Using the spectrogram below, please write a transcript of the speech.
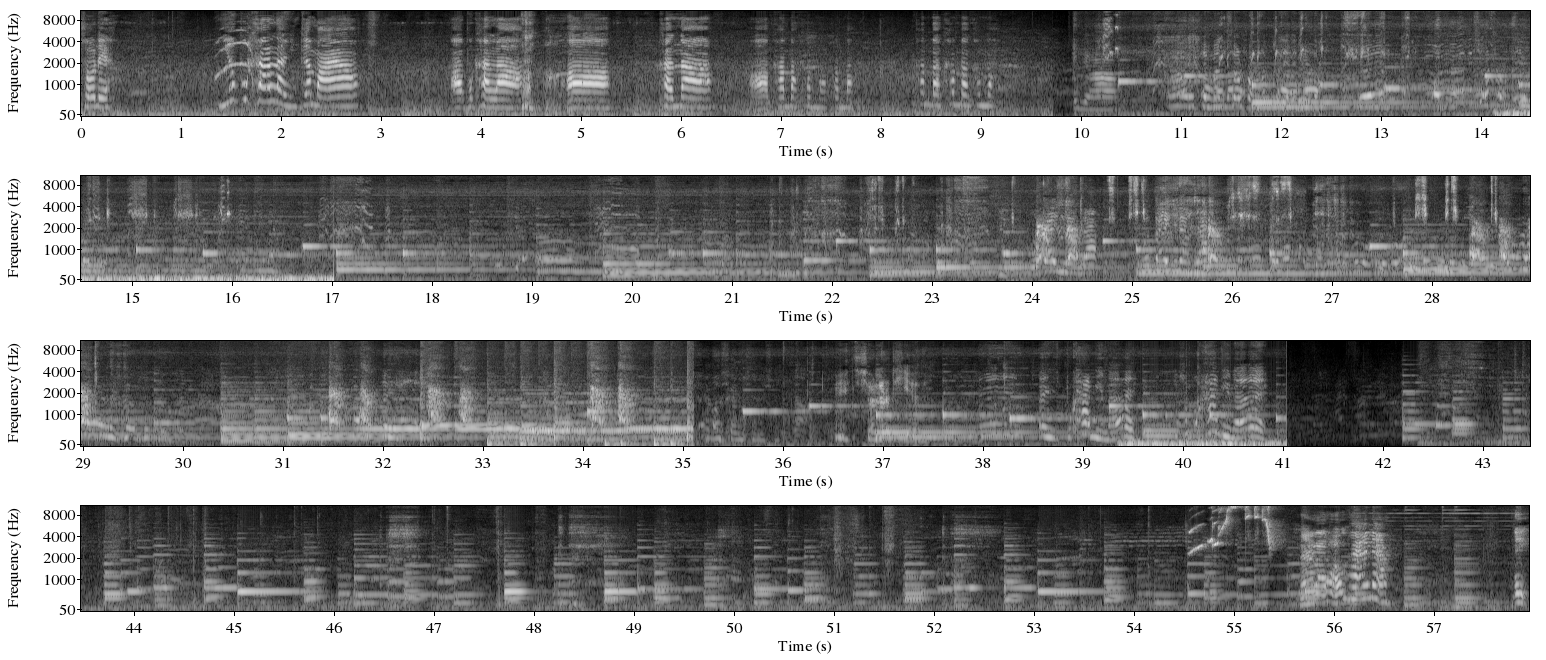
说的。你又不看了，你干嘛呀？啊，不看了啊？看 呐啊，看吧，看吧，看吧，看吧，看吧，看吧。不行啊！啊，看把小手可怜着了。哎，哎，哎，小手，我带你两天，我带你两哎，小脸贴的。哎，不看你们。哎，就是不看你们。哎。Ê.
